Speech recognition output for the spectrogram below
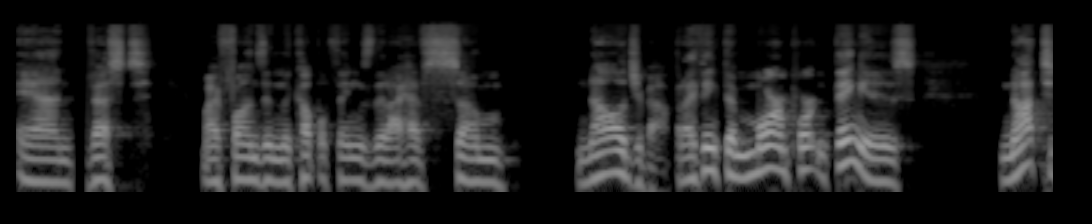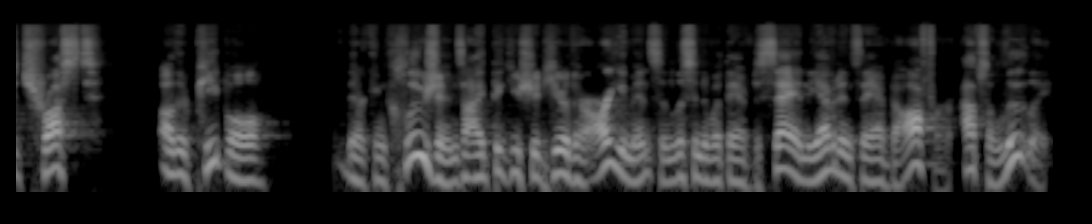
and invest my funds in the couple things that I have some knowledge about. But I think the more important thing is not to trust other people their conclusions. I think you should hear their arguments and listen to what they have to say and the evidence they have to offer. Absolutely.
